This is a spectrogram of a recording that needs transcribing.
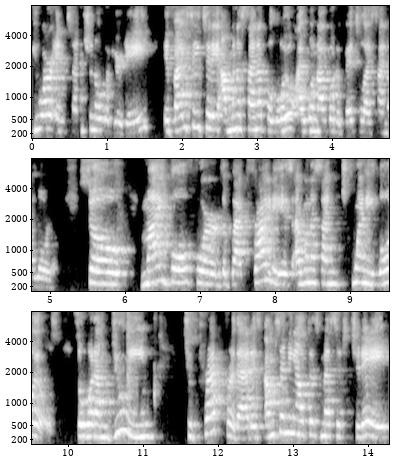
you are intentional with your day, if I say today I'm going to sign up a loyal, I will not go to bed till I sign a loyal. So my goal for the Black Friday is I want to sign 20 loyals. So what I'm doing to prep for that is I'm sending out this message today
